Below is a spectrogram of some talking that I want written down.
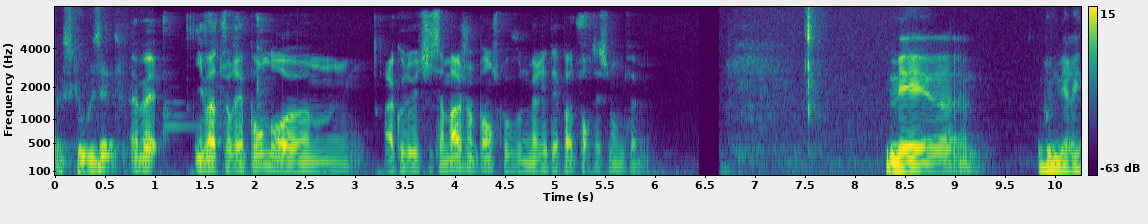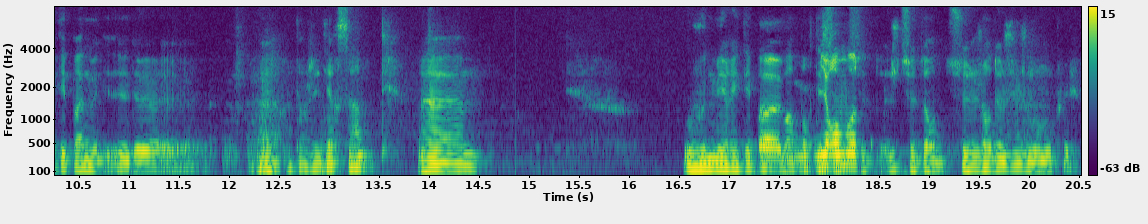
euh, ce que vous êtes. Eh ben, il va te répondre euh, Akodo Ichisama, je pense que vous ne méritez pas de porter ce nom de famille. Mais euh, vous ne méritez pas de me. De, de- Alors, attends, je vais dire ça. Euh, vous ne méritez pas Euh, de pouvoir porter ce, ce- ce tor- ce genre de jugement non plus.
